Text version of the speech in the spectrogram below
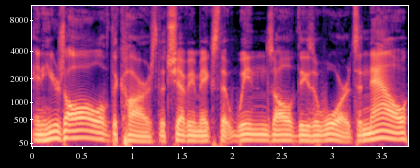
and here's all of the cars that Chevy makes that wins all of these awards. And now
